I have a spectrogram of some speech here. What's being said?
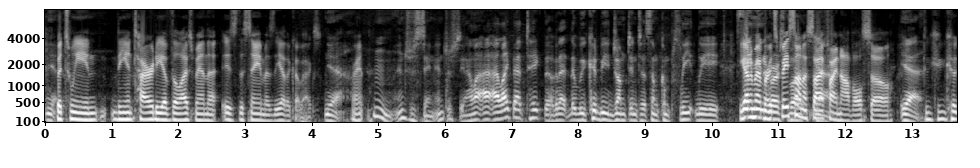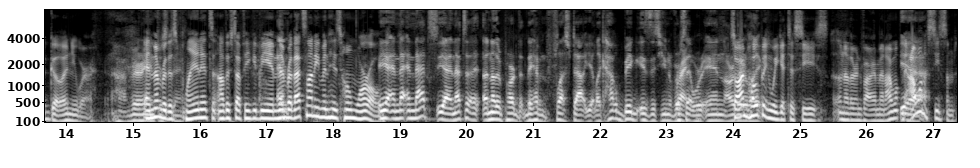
Yeah. between the entirety of the lifespan that is the same as the other kovacs Yeah. right Hmm. Interesting. Interesting. I, li- I I like that take though. That, that we could be jumped into some completely. you got to remember it's based on a sci-fi novel so Yeah. it could, could go anywhere Ah, very. and remember there's planets and other stuff he could be in remember that's not even his home world Yeah, and that, and that's yeah, and that's a, another part that they haven't fleshed out yet. Like, how big is this universe Right. that we're in? Are so I'm like- hoping we get to see another environment. I want. Yeah. I want to see some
